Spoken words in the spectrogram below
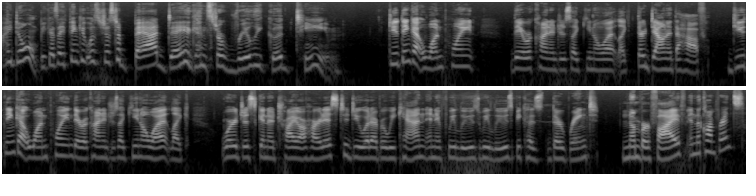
I don't because I think it was just a bad day against a really good team. Do you think at one point they were kind of just like, you know what, like they're down at the half. Do you think at one point they were kind of just like, you know what, like we're just going to try our hardest to do whatever we can and if we lose, we lose because they're ranked number 5 in the conference?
